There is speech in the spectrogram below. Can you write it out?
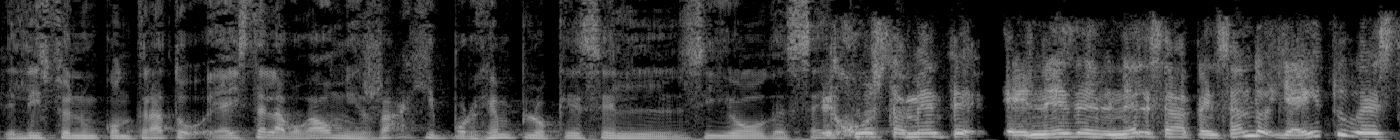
de listo en un contrato. Ahí está el abogado Misraji, por ejemplo, que es es el CEO de Sega. Justamente en él, en él estaba pensando, y ahí tú ves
